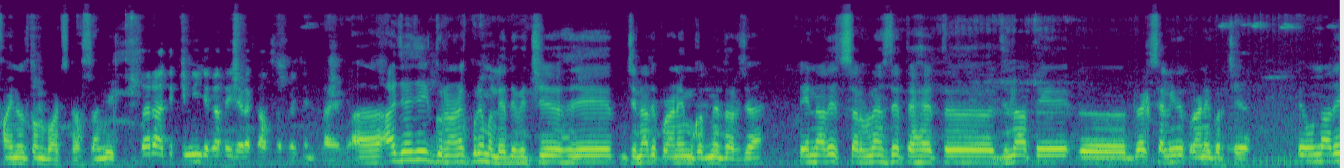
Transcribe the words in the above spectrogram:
ਫਾਈਨਲ ਤੁਹਾਨੂੰ ਬਾਅਦ ਚ ਦੱਸ ਦਾਂਗੇ ਸਰ ਅੱਜ ਕਿੰਨੀ ਜਗ੍ਹਾ ਤੇ ਜਿਹੜਾ ਕਾਸ ਆਪਰੇਸ਼ਨ ਚਲਾਇਆ ਗਿਆ? ਅ, ਅੱਜ ਜੀ ਗੁਰੂ ਨਾਨਕਪੁਰੇ ਮਹੱਲੇ ਦੇ ਵਿੱਚ ਹਜੇ ਜਿਨ੍ਹਾਂ ਦੇ ਪੁਰਾਣੇ ਮੁਕੱਦਮੇ ਦਰਜ ਹੈ ਤੇ ਇਹਨਾਂ ਦੇ ਸਰਵੇਲੈਂਸ ਦੇ ਤਹਿਤ ਜਿਨ੍ਹਾਂ ਤੇ ਡਰਗ ਸੈਲਿੰਗ ਦੇ ਪੁਰਾਣੇ ਪਰਚੇ ਹੈ ਤੇ ਉਹਨਾਂ ਦੇ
